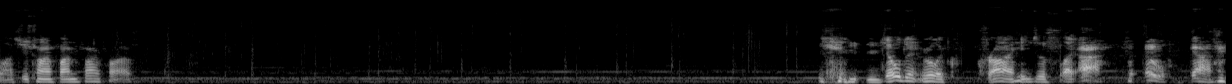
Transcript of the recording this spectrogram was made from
Fireflies. Just trying to find the fireflies. Joe didn't really cry. He just like ah, oh god.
